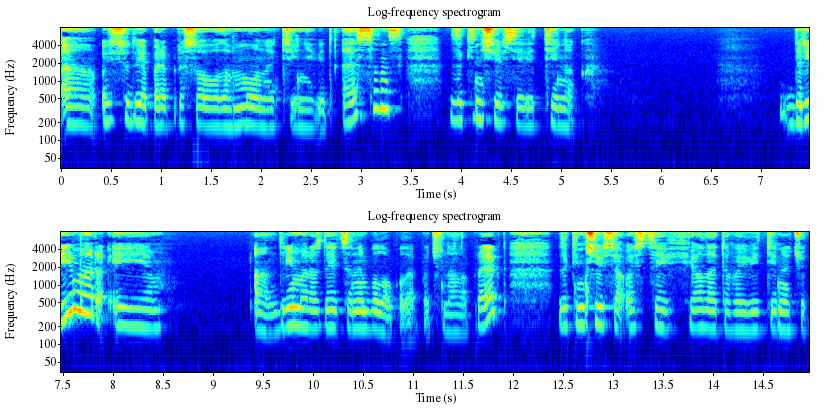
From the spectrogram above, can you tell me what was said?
Е, ось сюди я перепресовувала монотіні від Essence. Закінчився відтінок Dreamer і. А, Dreamer, здається, не було, коли я починала проєкт. Закінчився ось цей фіолетовий відтіночок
